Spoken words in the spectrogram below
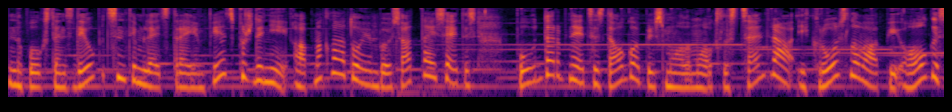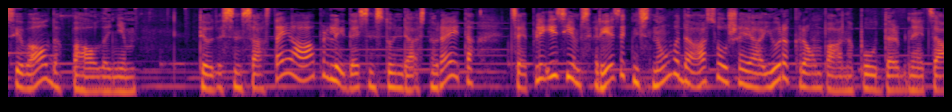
no 2012. līdz 3.5. apmeklētājiem būs attaisītas pūdarbnieces Daugopils Mola mākslas centrā Ikroslavā pie Olgas Ivalda Pauliņiem. 26. aprīlī 10 stundās no reita cepļi izjams Riezeknis novadā asūšajā Jūra Krompāna pūdarbniecā.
